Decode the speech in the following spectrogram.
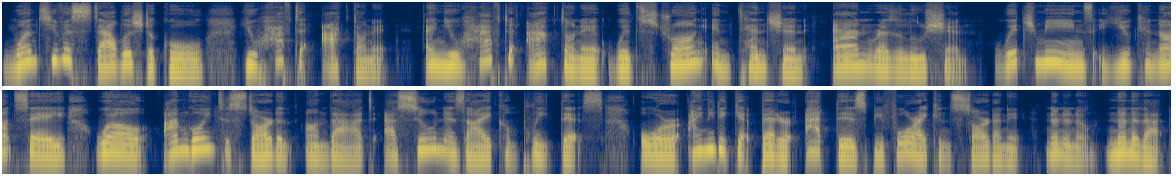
once you've established a goal, you have to act on it and you have to act on it with strong intention and resolution. which means you cannot say, well, I'm going to start on that as soon as I complete this, or I need to get better at this before I can start on it. No, no, no, none of that.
